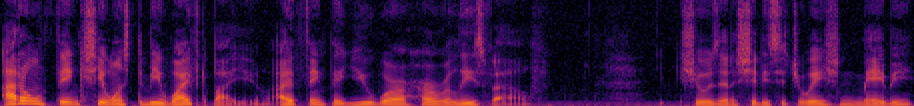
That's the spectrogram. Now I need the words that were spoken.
I don't think she wants to be wifed by you. I think that you were her release valve she was in a shitty situation, maybe.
